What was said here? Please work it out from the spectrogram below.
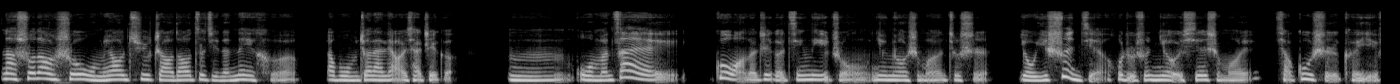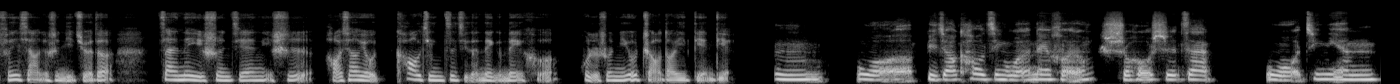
那说到说我们要去找到自己的内核，要不我们就来聊一下这个。嗯，我们在过往的这个经历中，你有没有什么就是有一瞬间，或者说你有一些什么小故事可以分享？就是你觉得在那一瞬间，你是好像有靠近自己的那个内核，或者说你有找到一点点。嗯，我比较靠近我的内核的时候，是在我今年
